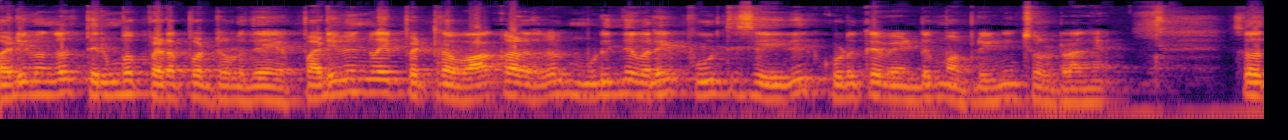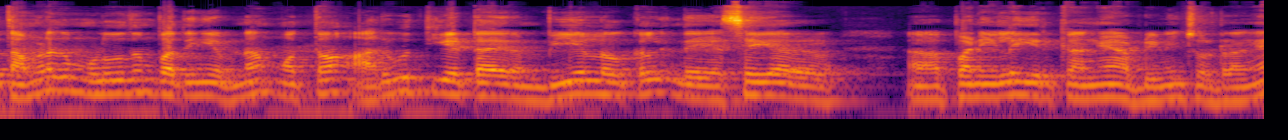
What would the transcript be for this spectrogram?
படிவங்கள் திரும்ப பெறப்பட்டுள்ளது. படிவங்களை பெற்ற வாக்காளர்கள் முடிந்தவரை பூர்த்தி செய்து கொடுக்க வேண்டும் அப்படின்னு சொல்கிறாங்க ஸோ தமிழகம் முழுவதும் பார்த்தீங்க அப்படின்னா மொத்தம் அறுபத்தி எட்டாயிரம் பிஎல்ஓக்கள் இந்த எஸ்ஐஆர் பணியில் இருக்காங்க அப்படின்னு சொல்கிறாங்க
